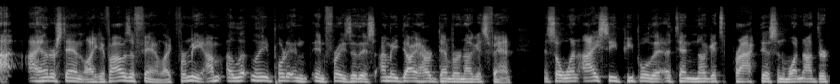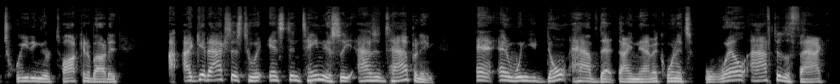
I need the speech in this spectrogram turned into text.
I, understand. Like if I was a fan, like for me, I'm uh, let, me put it in, in phrase of this. I'm a diehard Denver Nuggets fan. And so when I see people that attend Nuggets practice and whatnot, they're tweeting, they're talking about it. I, I get access to it instantaneously as it's happening. And, and when you don't have that dynamic, when it's well after the fact,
